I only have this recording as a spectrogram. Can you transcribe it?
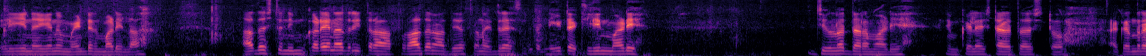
ಏನು ಮೇಂಟೈನ್ ಮಾಡಿಲ್ಲ. ಆದಷ್ಟು ನಿಮ್ಮ ಕಡೆ ಏನಾದರೂ ಈ ಥರ ಪುರಾತನ ದೇವಸ್ಥಾನ ಇದ್ದರೆ ಸ್ವಲ್ಪ ನೀಟಾಗಿ ಕ್ಲೀನ್ ಮಾಡಿ ಜೀವನೋದ್ಧಾರ ಮಾಡಿ ನಿಮ್ಮ ಕೈಲಿ ಎಷ್ಟಾಗುತ್ತೋ ಅಷ್ಟು. ಯಾಕಂದರೆ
